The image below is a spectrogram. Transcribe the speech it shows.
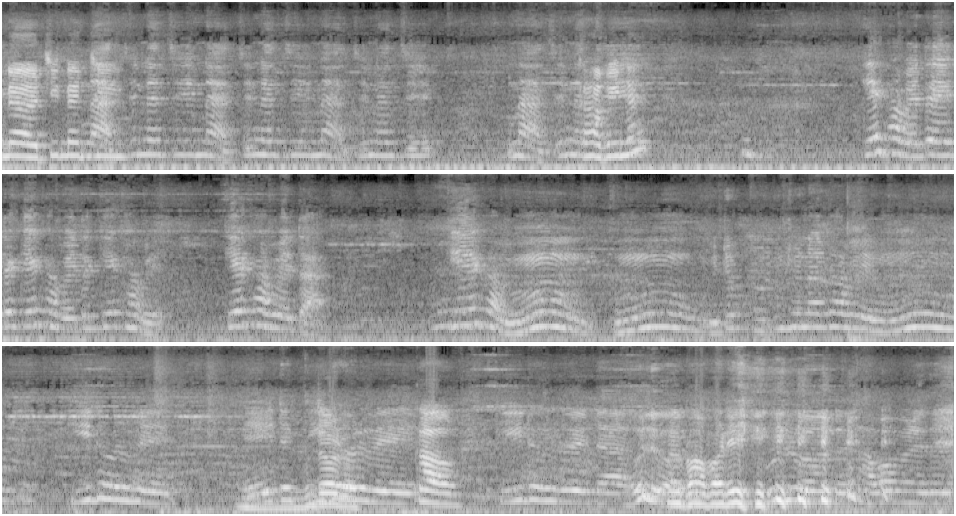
নাচি নাচি নাচি নাচি নাচি নাচি নাচি নাচি খাবি না কে খাবে এটা এটা কে খাবে এটা কে খাবে কে খাবে এটা কে খাবে হুম হুম এটা পুটু না খাবে হুম কি ধরবে এইটা কি ধরবে খাও কি ধরবে এটা উলু বাবারে উলু, উলু, মেরে দেবে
